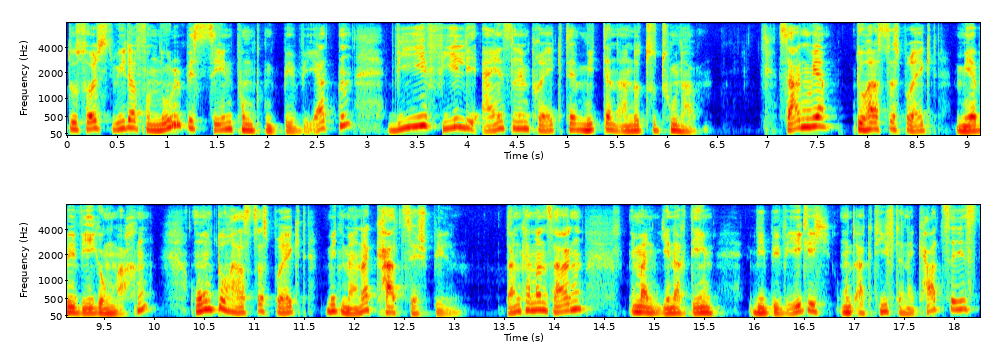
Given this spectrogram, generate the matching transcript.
du sollst wieder von 0 bis 10 Punkten bewerten, wie viel die einzelnen Projekte miteinander zu tun haben. Sagen wir, du hast das Projekt mehr Bewegung machen und du hast das Projekt mit meiner Katze spielen. Dann kann man sagen, ich meine, je nachdem, wie beweglich und aktiv deine Katze ist,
